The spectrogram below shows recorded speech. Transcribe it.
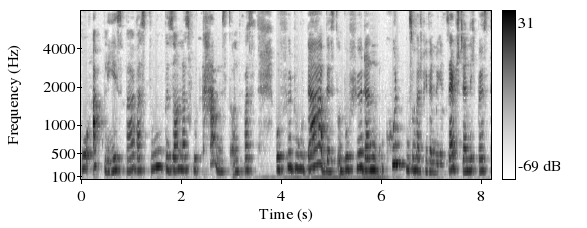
wo ablesbar, was du besonders gut kannst und was, wofür du da bist und wofür dann Kunden zum Beispiel, wenn du jetzt selbstständig bist,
